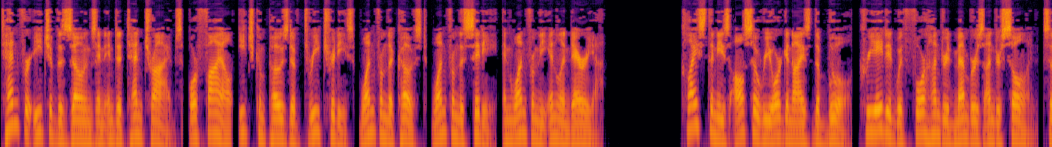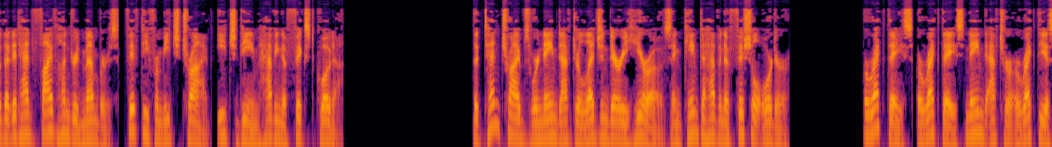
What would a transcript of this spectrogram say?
ten for each of the zones and into ten tribes, or file, each composed of three trittyes, one from the coast, one from the city, and one from the inland area. Cleisthenes also reorganized the boule, created with 400 members under Solon, so that it had 500 members, 50 from each tribe, each deme having a fixed quota. The ten tribes were named after legendary heroes and came to have an official order. Erechtheis, Erechtheis named after Erechtheus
